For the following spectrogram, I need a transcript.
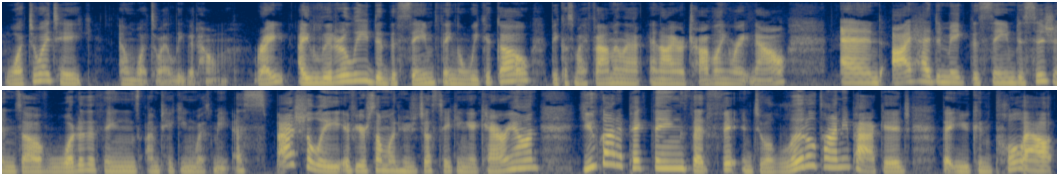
what do I take and what do I leave at home? Right? I literally did the same thing a week ago because my family and I are traveling right now. And I had to make the same decisions of what are the things I'm taking with me, especially if you're someone who's just taking a carry on. You've got to pick things that fit into a little tiny package that you can pull out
